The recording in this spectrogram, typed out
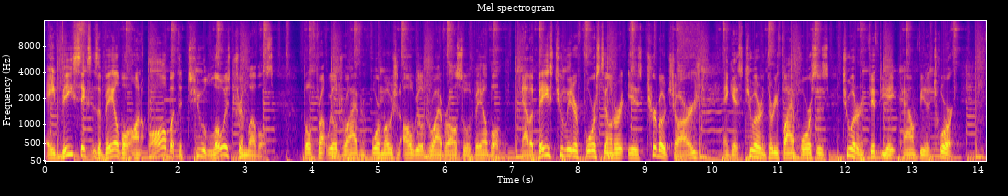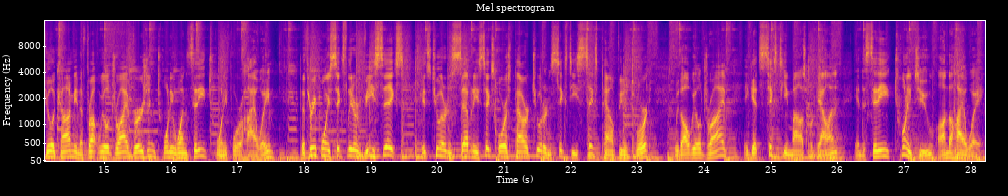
A V6 is available on all but the two lowest trim levels. Both front wheel drive and 4Motion all wheel drive are also available. Now, the base 2 liter 4 cylinder is turbocharged and gets 235 horses, 258 pound feet of torque. Fuel economy in the front wheel drive version 21 city, 24 highway. The 3.6 liter V6 gets 276 horsepower, 266 pound feet of torque. With all wheel drive, it gets 16 miles per gallon in the city, 22 on the highway.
